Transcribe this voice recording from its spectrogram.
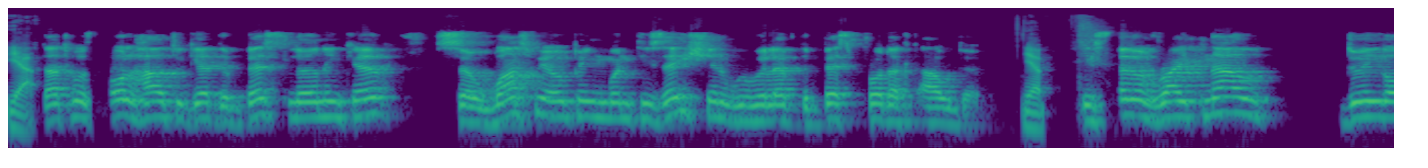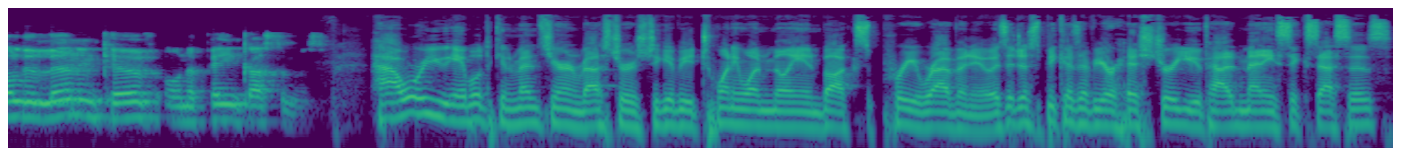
Yeah. That was all how to get the best learning curve. So once we open monetization, we will have the best product out there. Yep. Instead of right now doing all the learning curve on a paying customers. How were you able to convince your investors to give you 21 million bucks pre-revenue? Is it just because of your history? You've had many successes.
